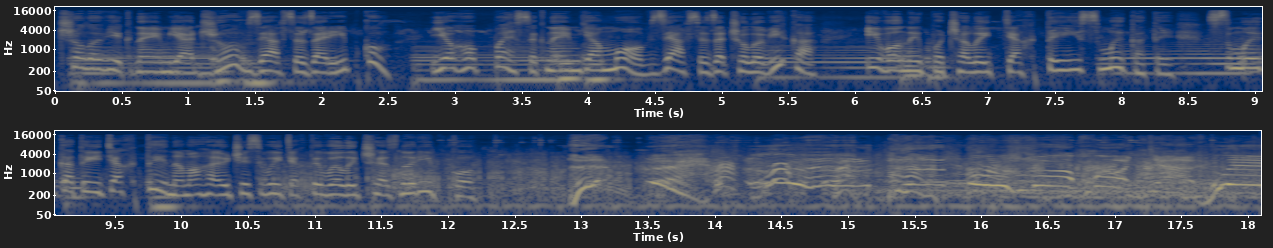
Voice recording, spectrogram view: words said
чоловік на ім'я Джо взявся за рібку, його песик на ім'я Мо взявся за чоловіка, і вони почали тягти і смикати, смикати і тягти, намагаючись витягти величезну рібку. Ну потягли!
